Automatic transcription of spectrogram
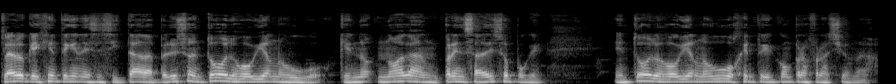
Claro que hay gente que es necesitada, pero eso en todos los gobiernos hubo. Que no, no hagan prensa de eso porque en todos los gobiernos hubo gente que compra fraccionado.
